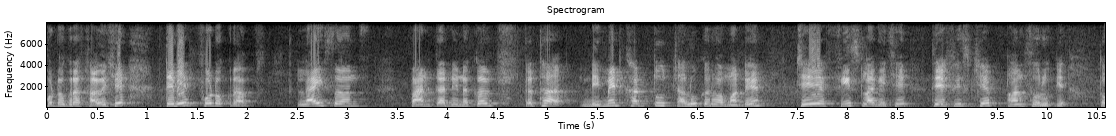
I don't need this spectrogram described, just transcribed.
ફોટોગ્રાફ્સ આવે છે, તે બે ફોટોગ્રાફ્સ, લાઇસન્સ, પાન કાર્ડની નકલ તથા ડીમેટ ખાતું ચાલુ કરવા માટે જે ફીસ લાગે છે, તે ફીસ છે પાંચસો રૂપિયા. તો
